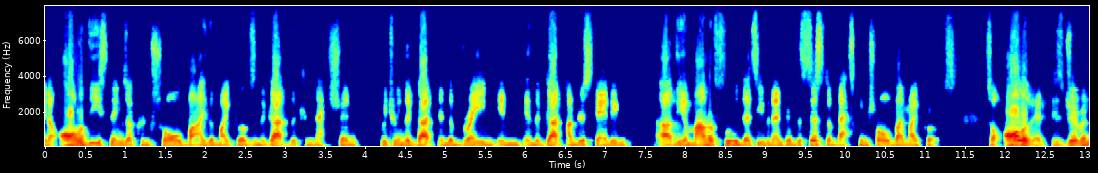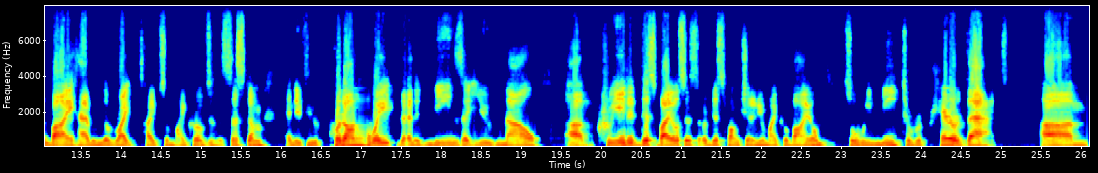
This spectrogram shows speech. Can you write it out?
you know, all of these things are controlled by the microbes in the gut. The connection between the gut and the brain in, in the gut, understanding uh, the amount of food that's even entered the system, that's controlled by microbes. So all of it is driven by having the right types of microbes in the system. And if you've put on weight, then it means that you've now uh, created dysbiosis or dysfunction in your microbiome. So we need to repair that um,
